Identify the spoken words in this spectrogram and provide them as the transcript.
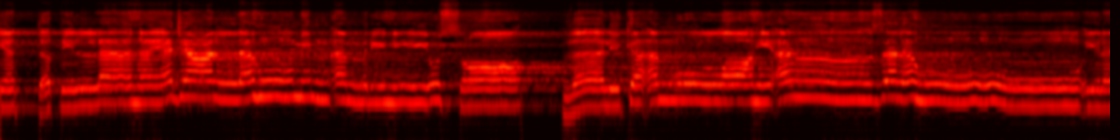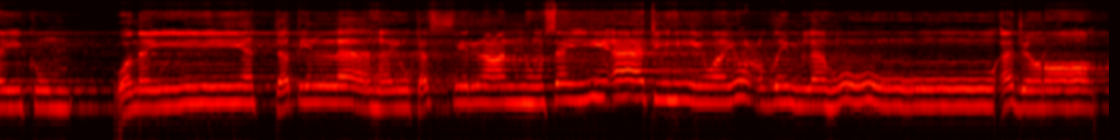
يتق الله يجعل له من أمره يسرا ذلك أمر الله أنزله إليكم ومن يتق الله يكفر عنه سيئاته ويعظم له أجرا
